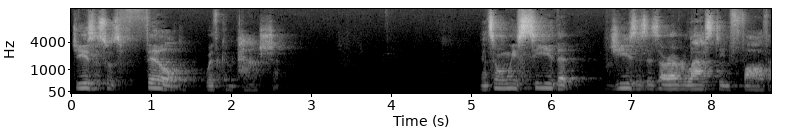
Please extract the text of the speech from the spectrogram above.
Jesus was filled with compassion. And so when we see that Jesus is our everlasting Father,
